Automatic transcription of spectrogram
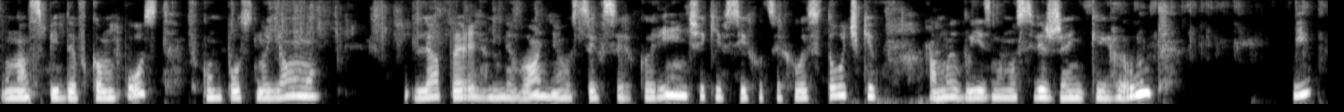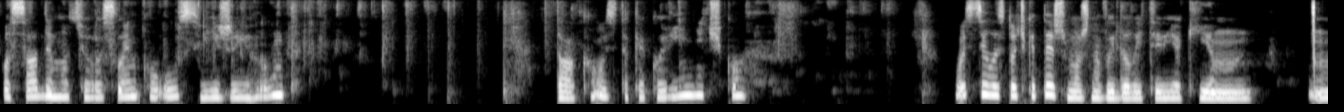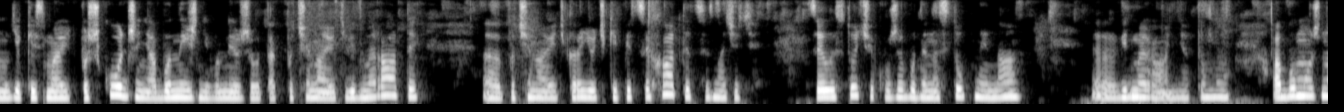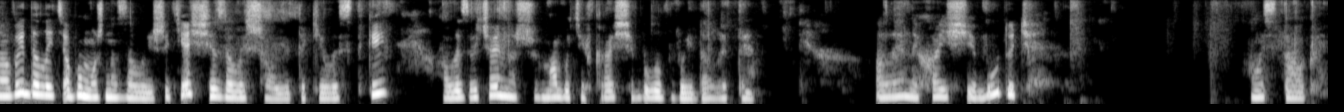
у нас піде в компост, в компостну яму для перегнивання ось цих всіх корінчиків, всіх оцих листочків. А ми візьмемо свіженький ґрунт і посадимо цю рослинку у свіжий ґрунт. Так, ось таке коріннячко. Ось ці листочки теж можна видалити, які якісь мають пошкодження, або нижні вони вже отак починають відмирати, е, починають краючки підсихати. Це значить, цей листочок вже буде наступний на е, відмирання. Тому або можна видалити, або можна залишити. Я ще залишаю такі листки, але, звичайно ж, мабуть, їх краще було б видалити. Але нехай ще будуть. Ось так.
